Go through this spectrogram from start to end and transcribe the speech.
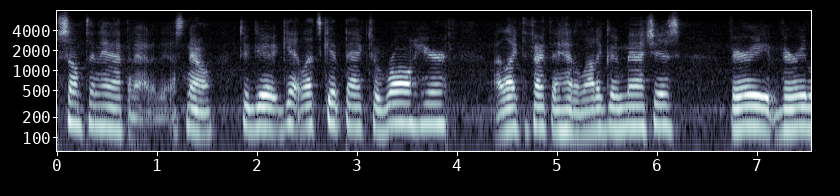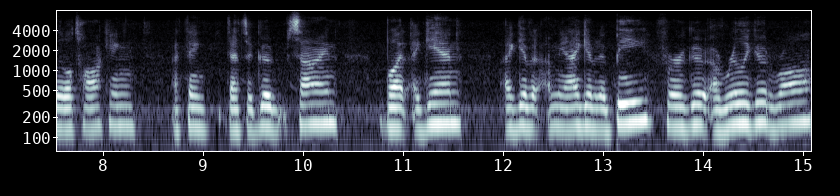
something happen out of this. Now, to get, get let's get back to Raw here. I like the fact I had a lot of good matches. Very, very little talking. I think that's a good sign. But again, I give it. I mean, I give it a B for a good, a really good Raw.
